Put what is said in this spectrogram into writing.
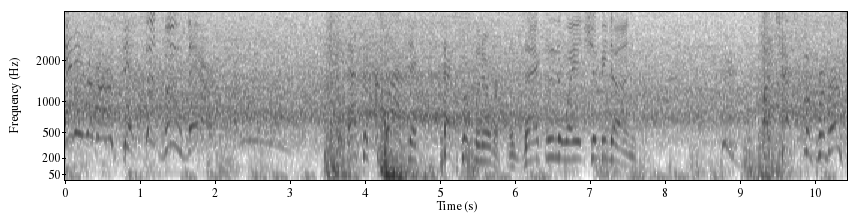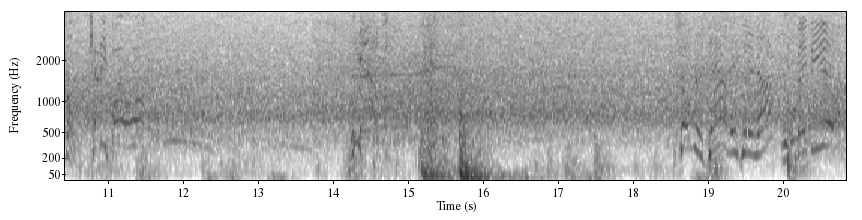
And he reversed it. Good move there. That's a classic textbook maneuver. Exactly the way it should be done. A textbook reversal. Can he follow up? Look out! Shoulders down, is it enough? This may be it.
